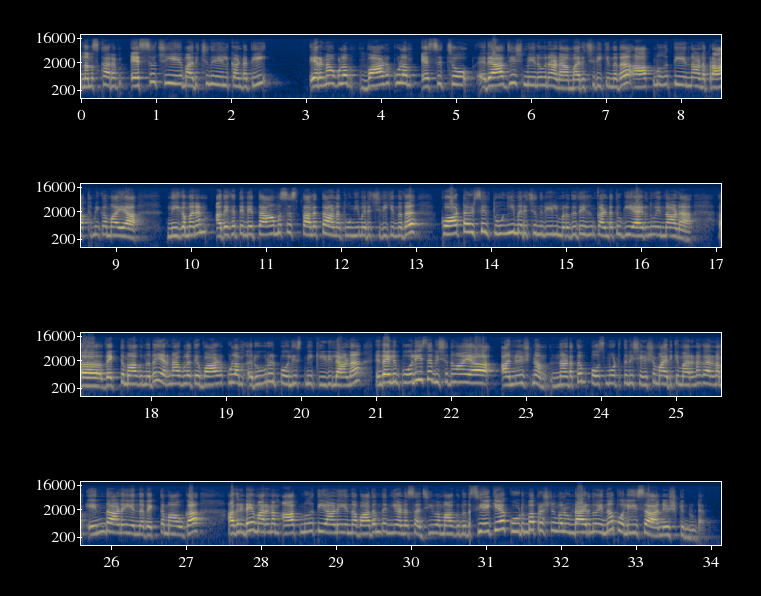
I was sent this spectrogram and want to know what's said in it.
നമസ്കാരം. S H മരിച്ച നിലയിൽ കണ്ടെത്തി Ernakulam Vazhakulam S H O Rajesh മേനോനാണ് മരിച്ചിരിക്കുന്നത്. ആത്മഹത്യ എന്നാണ് പ്രാഥമികമായ നിഗമനം. അദ്ദേഹത്തിന്റെ താമസ സ്ഥലത്താണ് തൂങ്ങി മരിച്ചിരിക്കുന്നത്. ക്വാർട്ടേഴ്സിൽ തൂങ്ങി മരിച്ച നിലയിൽ മൃതദേഹം കണ്ടെത്തുകയായിരുന്നു എന്നാണ് വ്യക്തമാകുന്നത്. എറണാകുളത്തെ വാഴക്കുളം റൂറൽ പോലീസിന് കീഴിലാണ്. എന്തായാലും പോലീസ് വിശദമായ അന്വേഷണം നടത്തും. പോസ്റ്റ്മോർട്ടത്തിന് ശേഷമായിരിക്കും മരണകാരണം എന്താണ് എന്ന് വ്യക്തമാവുക. അതിനിടെ മരണം ആത്മഹത്യയാണ് എന്ന വാദം തന്നെയാണ് സജീവമാകുന്നത്. സിയയ്ക്ക് കുടുംബ പ്രശ്നങ്ങൾ ഉണ്ടായിരുന്നു എന്ന് പോലീസ് അന്വേഷിക്കുന്നുണ്ട്.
